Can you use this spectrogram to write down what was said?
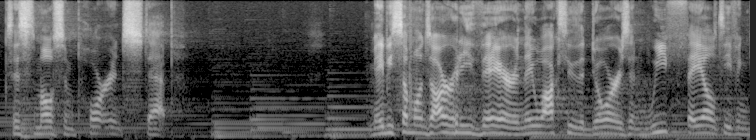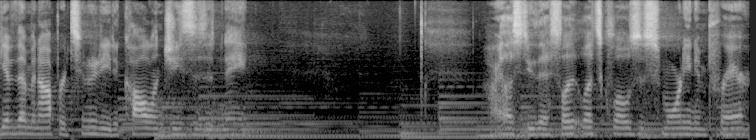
because it's the most important step Maybe someone's already there and they walk through the doors, and we fail to even give them an opportunity to call on Jesus' name. All right, let's do this. Let, us close this morning in prayer.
